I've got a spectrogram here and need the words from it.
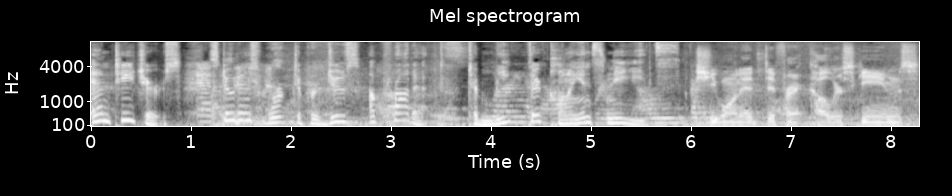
and teachers. Students work to produce a product to meet their clients' needs. She wanted different color schemes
